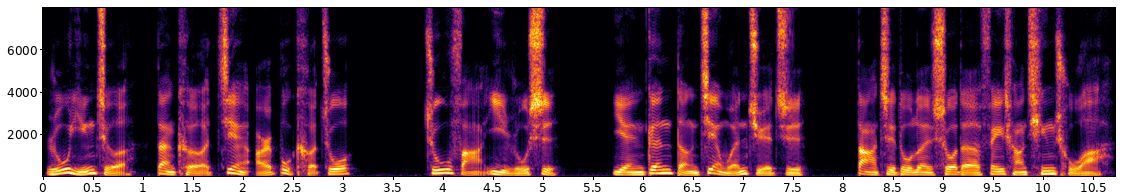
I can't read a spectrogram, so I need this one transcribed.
如影者，但可见而不可捉。诸法亦如是，眼根等见闻觉知。大制度论说的非常清楚啊，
